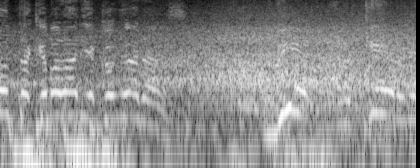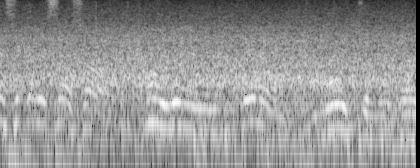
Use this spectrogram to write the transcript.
Pelota que va al área con ganas. Bien, arquero en ese cabezazo. Muy bien el delantero, mucho mejor.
